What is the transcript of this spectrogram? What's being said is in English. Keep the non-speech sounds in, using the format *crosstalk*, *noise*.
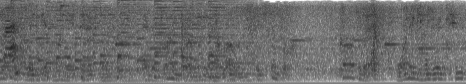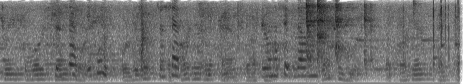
Ma? 1-800-234-1040, Joseph, listen. or visit Joseph. apartmerinapast.com. You wanna sit down? A partner in a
